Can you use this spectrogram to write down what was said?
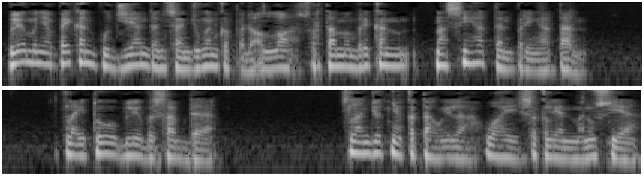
Beliau menyampaikan pujian dan sanjungan kepada Allah serta memberikan nasihat dan peringatan. Setelah itu beliau bersabda, Selanjutnya ketahuilah, wahai sekalian manusia,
